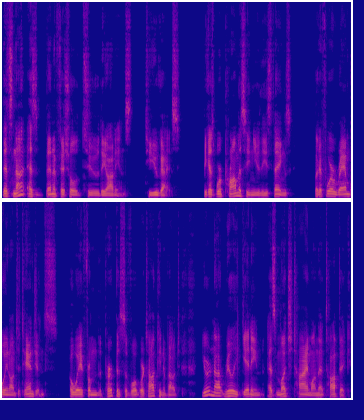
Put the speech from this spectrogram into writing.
that's not as beneficial to the audience, to you guys, because we're promising you these things. But if we're rambling onto tangents away from the purpose of what we're talking about, you're not really getting as much time on that topic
